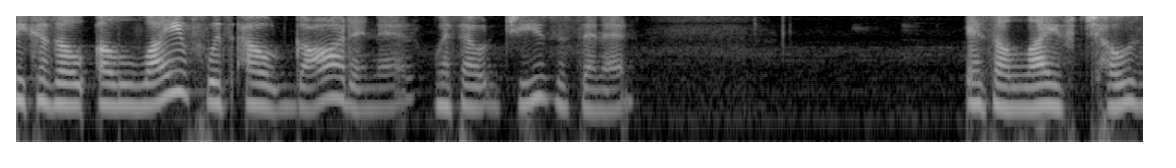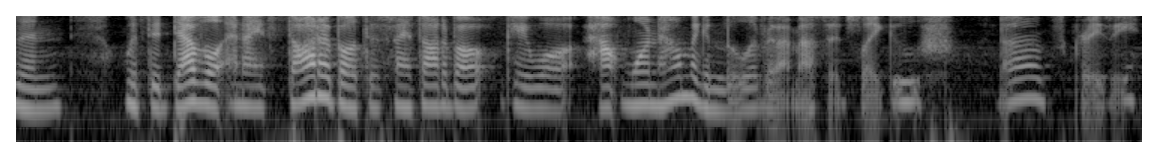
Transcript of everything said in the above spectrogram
Because a, a life without God in it, without Jesus in it, is a life chosen with the devil. And I thought about this and I thought about, okay, well, how, one, how am I going to deliver that message? Like, oof, that's crazy.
